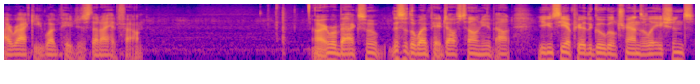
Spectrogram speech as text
Iraqi web pages that I had found. All right, we're back. So this is the web page I was telling you about. You can see up here the Google translations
